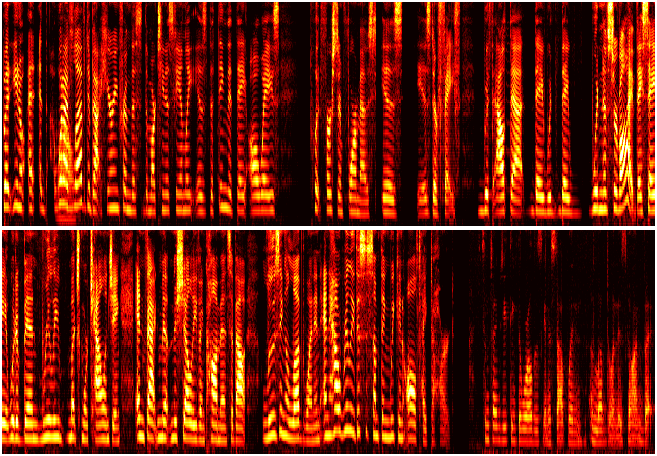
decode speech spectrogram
But you know, and, and what I've loved about hearing from this the Martinez family is the thing that they always put first and foremost is is their faith. Without that, they would they wouldn't have survived. They say it would have been really much more challenging. In fact, M- Michelle even comments about losing a loved one and, and how really this is something we can all take to heart. Sometimes you think the world is going to stop when a loved one is gone, but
